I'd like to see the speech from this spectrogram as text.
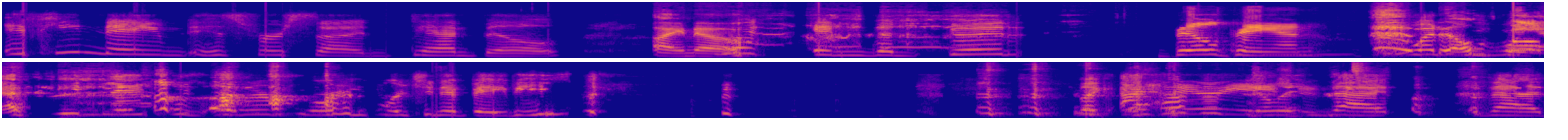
if he named his first son Dan Bill, I know. in the good Bill Dan. What Bill Dan. he named those other four unfortunate babies like I have a feeling that that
